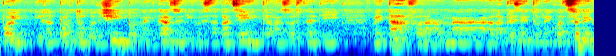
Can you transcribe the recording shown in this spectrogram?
poi il rapporto col cibo, nel caso di questa paziente, è una sorta di metafora, una, rappresenta un'equazione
